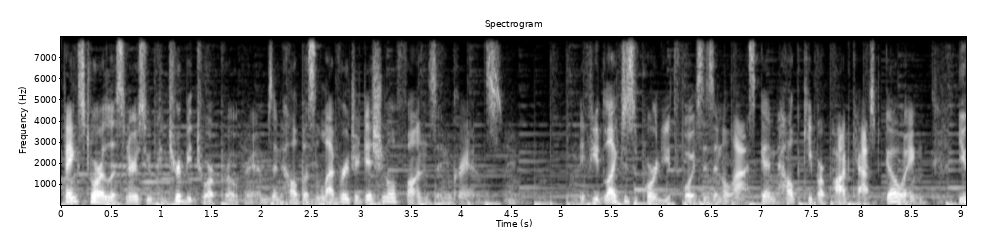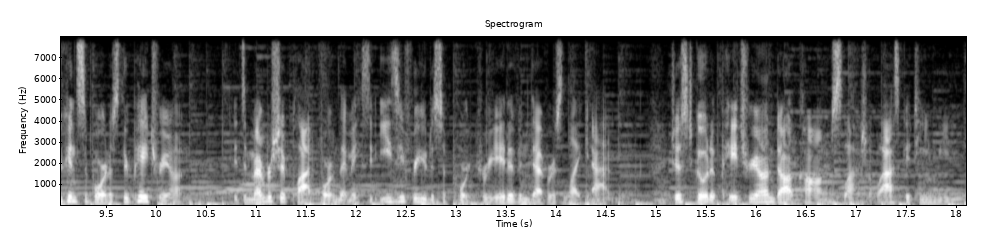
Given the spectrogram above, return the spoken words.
Thanks to our listeners who contribute to our programs and help us leverage additional funds and grants. If you'd like to support Youth Voices in Alaska and help keep our podcast going, you can support us through Patreon. It's a membership platform that makes it easy for you to support creative endeavors like ATME. Just go to patreon.com slash alaskateenmedia.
